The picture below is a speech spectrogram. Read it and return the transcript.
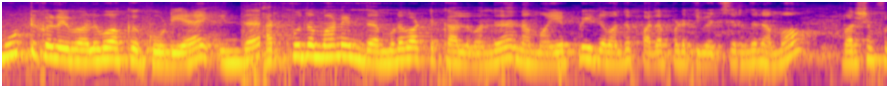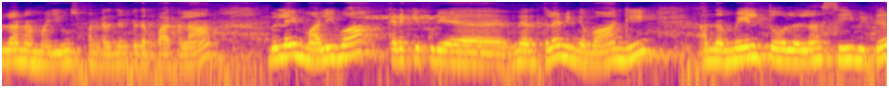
மூட்டுகளை வலுவாக்கக்கூடிய இந்த அற்புதமான இந்த முடவாட்டுக்கால் வந்து நம்ம எப்படி இதை வந்து பதப்படுத்தி வச்சுருந்து நம்ம வருஷம் ஃபுல்லாக நம்ம யூஸ் பண்ணுறதுன்றதை பார்க்கலாம். விலை மலிவாக கிடைக்கக்கூடிய நேரத்தில் நீங்கள் வாங்கி அந்த மேல் தோலெல்லாம் சீவிட்டு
